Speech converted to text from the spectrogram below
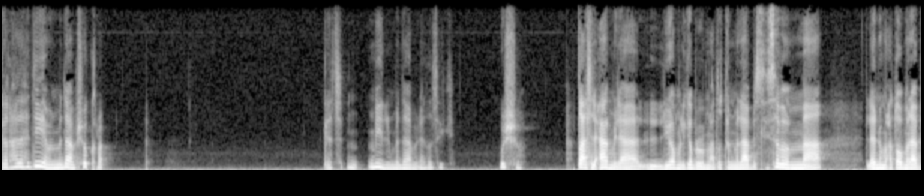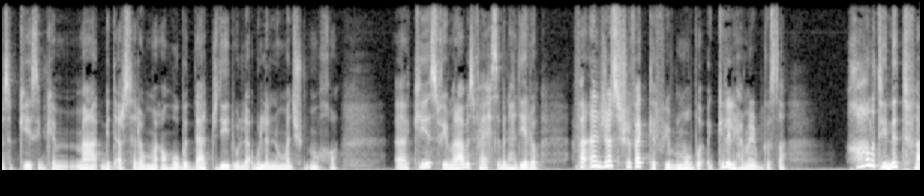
قال هذا هدية من المدام شكرا. قالت مين المدام اللي اعطتك وشو طلعت العاملة اليوم اللي قبل لما أعطته الملابس لسبب ما لأنهم أعطوه ملابس بكيس يمكن ما قد أرسلوا معه هو بالذات جديد ولا ولا إنه ما بمخه آه كيس فيه ملابس فيحسب إنها هدية له. فأنا جلست شو أفكر فيه بالموضوع كل اللي همني بالقصة. خالتي نتفة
